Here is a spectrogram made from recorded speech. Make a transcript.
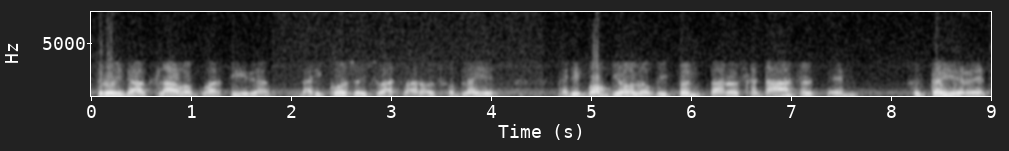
strooi daar slawe kwartiere waar die kos is wat waar ons gebly het. By die bokjol of die punt waar ons gedans het en gekuier het,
